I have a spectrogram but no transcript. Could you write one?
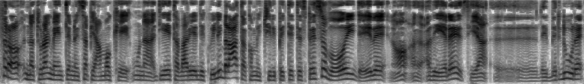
Però naturalmente noi sappiamo che una dieta varia ed equilibrata, come ci ripetete spesso voi, deve no, avere sia eh, le verdure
